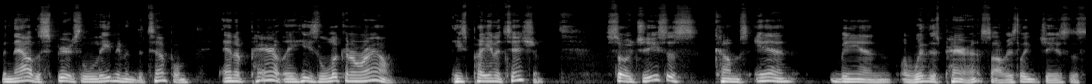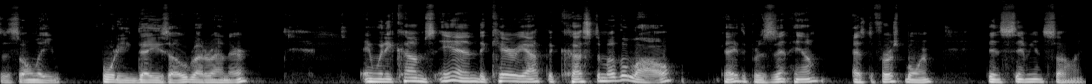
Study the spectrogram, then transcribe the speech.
but now the Spirit's leading him in the temple, and apparently he's looking around. He's paying attention. So Jesus comes in being with his parents. Obviously, Jesus is only 40 days old, right around there. And when he comes in to carry out the custom of the law, okay, to present him as the firstborn, then Simeon saw him.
